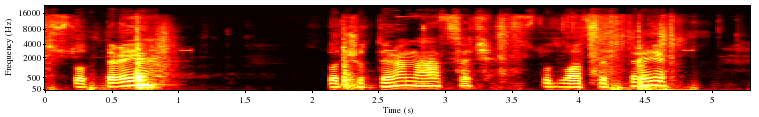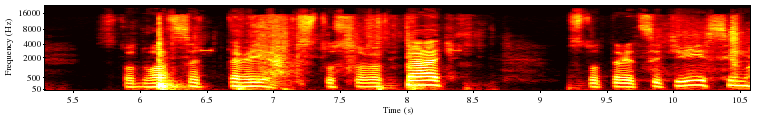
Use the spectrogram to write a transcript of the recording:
103, 114, 123, 123, 145, 138,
